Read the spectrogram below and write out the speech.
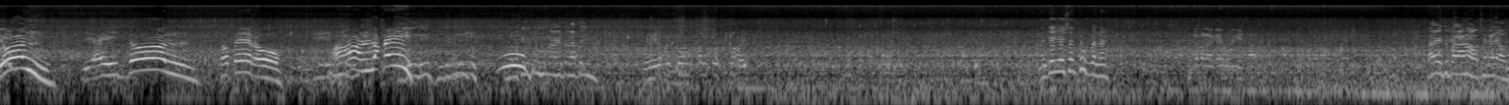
Yun! Si Idol! Topper, oh. Ah, ang laki! Mahirap ito ang pantutupakit. Nandiyan yung isang tugan na. Ito pala kayo huli kita. Ay, ito pala ako, sa ngayon.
